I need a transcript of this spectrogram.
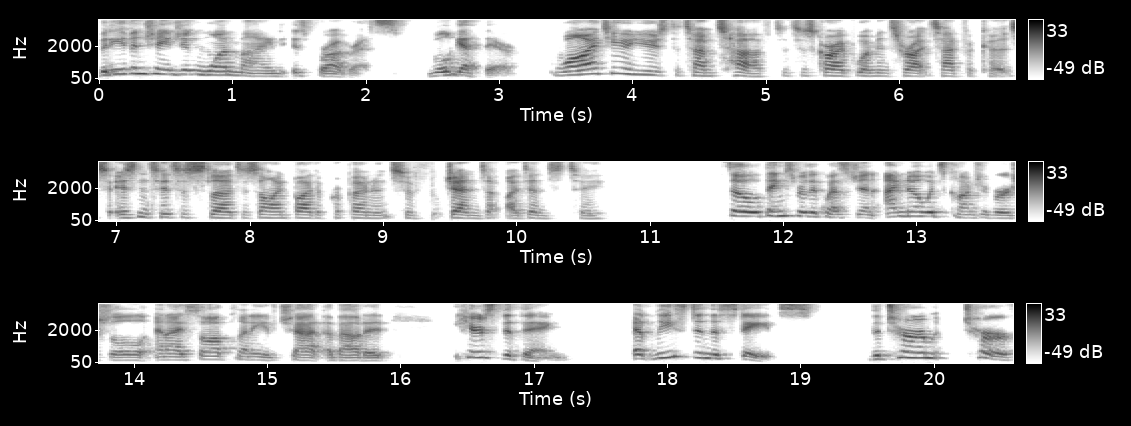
But even changing one mind is progress. We'll get there. Why do you use the term TERF to describe women's rights advocates? Isn't it a slur designed by the proponents of gender identity? So thanks for the question. I know it's controversial and I saw plenty of chat about it. Here's the thing at least in the States, the term TERF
